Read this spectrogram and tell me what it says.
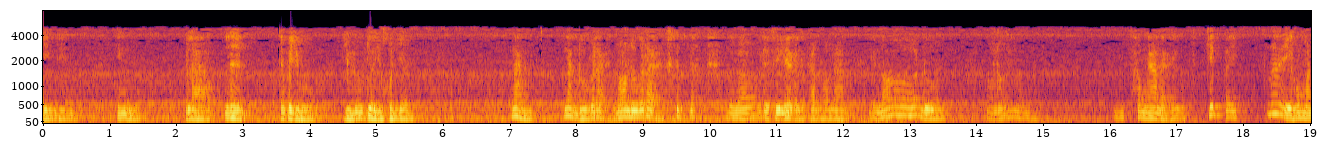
ริงๆที่ยิ่งเวลาเลิกจะไปอยู่อยู่รูปเดียวอยู่คนเดียว นั่ง นั่งดูก็ได้ นอนดูก็ได้ดูมาไม่ได้ซีเรียสกับการภาวนาก็นอนดูนอนดูให้มันทำงานไหนคิดไปเรื่อยของมัน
